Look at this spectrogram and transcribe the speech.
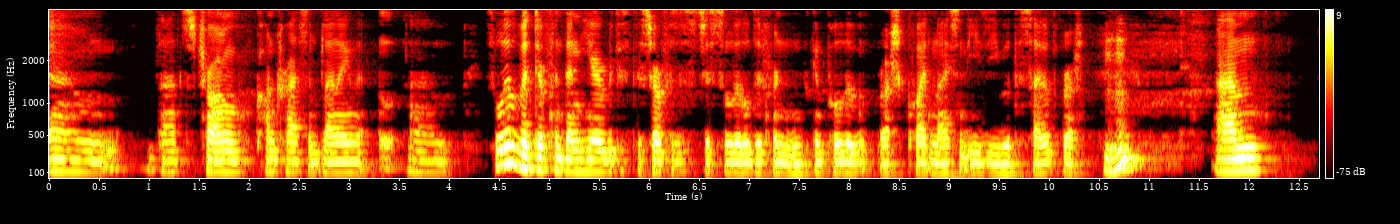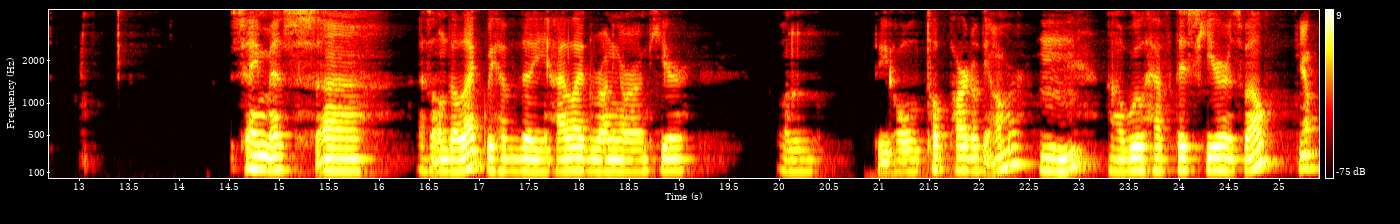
um, that strong contrast and blending. Um, it's a little bit different than here because the surface is just a little different and you can pull the brush quite nice and easy with the side of the brush. Mm-hmm. Um, same as uh, as on the leg, we have the highlight running around here on the whole top part of the armor. Mm-hmm. Uh, we'll have this here as well, Yep.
